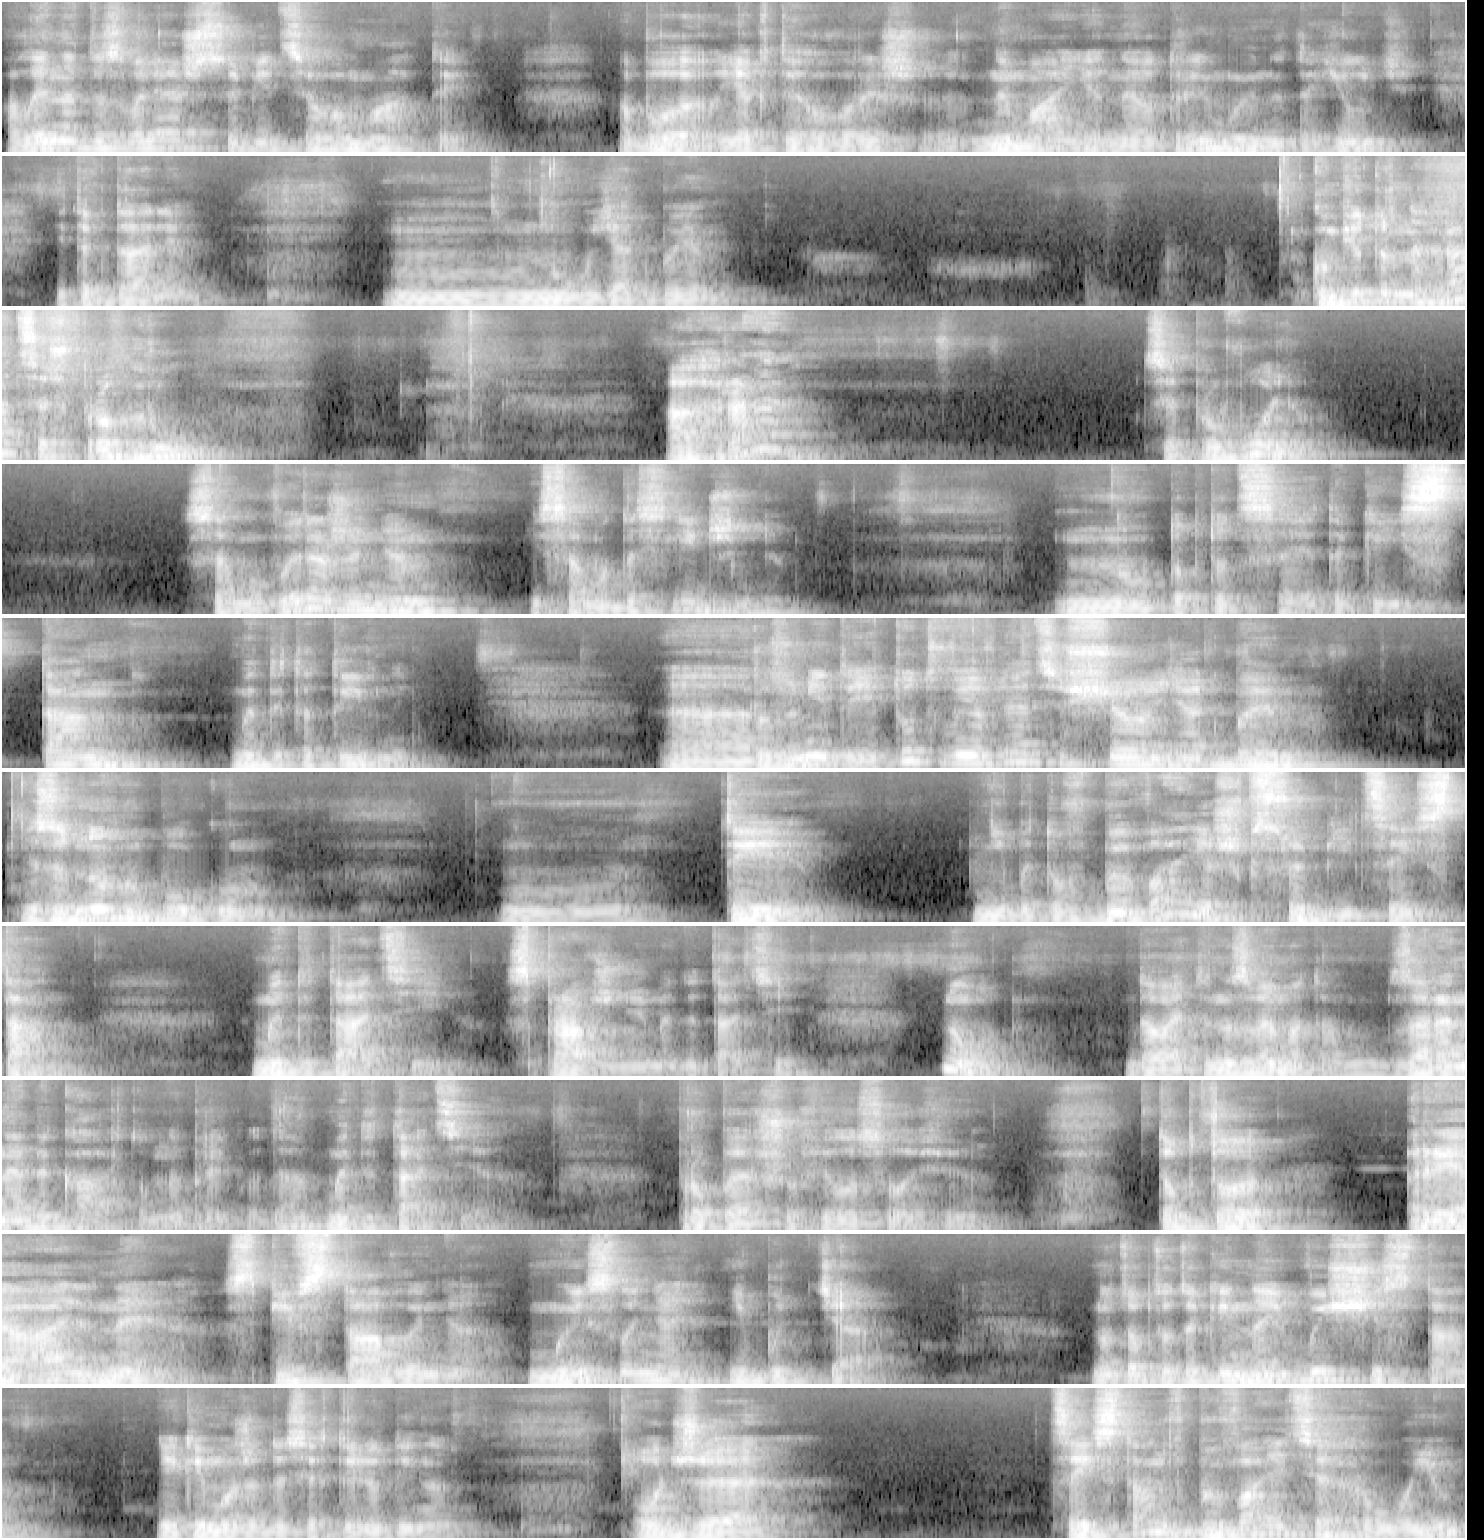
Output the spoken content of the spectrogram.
але не дозволяєш собі цього мати. Або, як ти говориш, немає, не отримую, не дають і так далі. Ну, якби. Комп'ютерна гра це ж про гру. А гра це про волю, самовираження і самодослідження. Ну, тобто, це такий стан медитативний. Е, розумієте, і тут виявляється, що якби з одного боку ти нібито вбиваєш в собі цей стан медитації, справжньої медитації. Ну, давайте назвемо там за Рене Декартом, наприклад, да? медитація про першу філософію. Тобто реальне співставлення мислення і буття. Ну, тобто такий найвищий стан, який може досягти людина. Отже, цей стан вбивається грою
